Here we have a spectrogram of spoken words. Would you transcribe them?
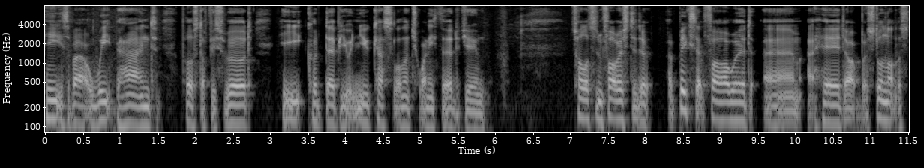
he is about a week behind Post Office Road. He could debut at Newcastle on the 23rd of June. Tollerton Forest did a, a big step forward um, at Haydock, but still not the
